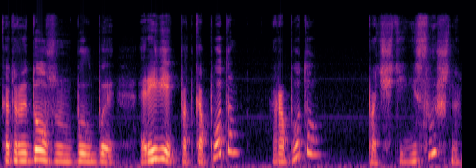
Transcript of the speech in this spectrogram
который должен был бы реветь под капотом, работал почти неслышно.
